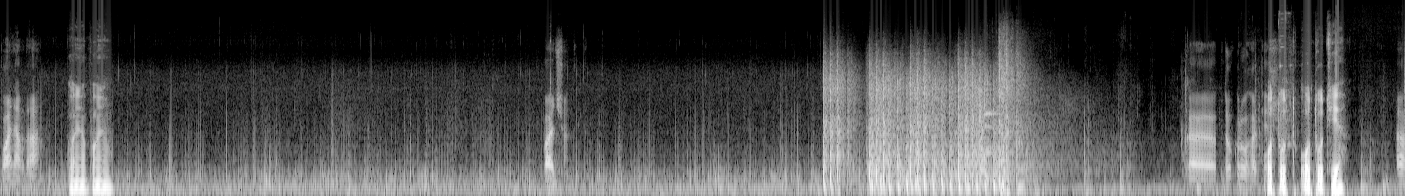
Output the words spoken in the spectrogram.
поняв, да? Понял, понял. Бачу. К... До круга пішов. Отут, отут є. Так.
